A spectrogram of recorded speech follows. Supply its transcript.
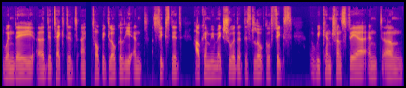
when they uh, detected a topic locally and fixed it, how can we make sure that this local fix we can transfer and um,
